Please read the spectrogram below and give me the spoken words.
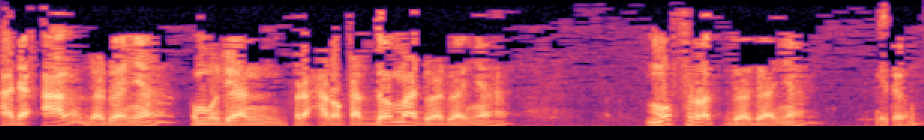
ada al dua-duanya kemudian berharokat doma dua-duanya mufrad dua-duanya gitu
